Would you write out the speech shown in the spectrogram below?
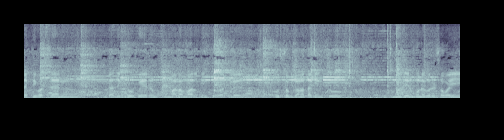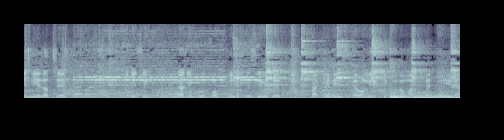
দেখতে পাচ্ছেন গাজী গ্রুপের মালামাল কিন্তু আসলে উৎসব জনতা কিন্তু নিজের মনে করে সবাই নিয়ে যাচ্ছে। এটি Gazi group of industries limited, pipe fitting এবং ইলেকট্রিক মালামাল ফ্যাক্টরি এটা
